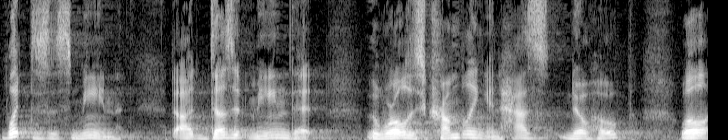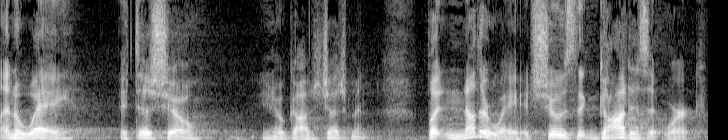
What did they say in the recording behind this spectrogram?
What does this mean? Uh, does it mean that the world is crumbling and has no hope? Well, in a way, it does show, you know, God's judgment. But in another way, it shows that God is at work.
